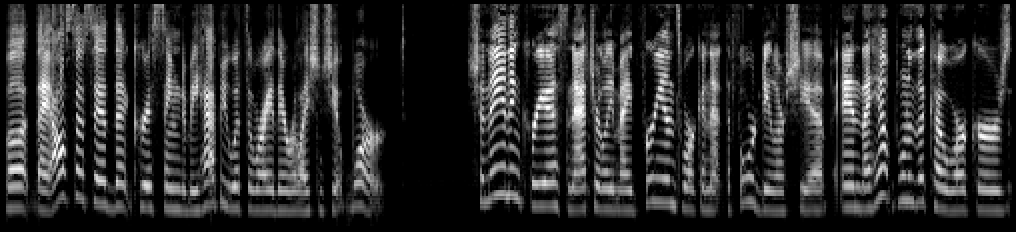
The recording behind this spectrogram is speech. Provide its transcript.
But they also said that Chris seemed to be happy with the way their relationship worked. Shanann and Chris naturally made friends working at the Ford dealership, and they helped one of the coworkers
